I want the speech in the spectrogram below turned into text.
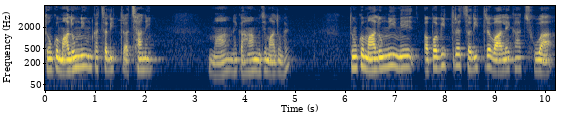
तुमको मालूम नहीं, उनका चरित्र अच्छा नहीं। माँ ने कहा, मुझे मालूम है। तुमको मालूम नहीं, मैं अपवित्र चरित्र वाले का छुआ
